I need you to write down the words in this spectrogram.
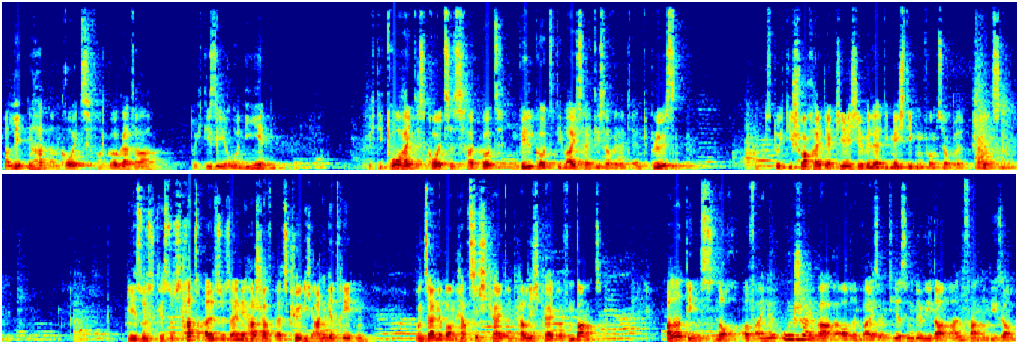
erlitten hat am Kreuz von Golgatha, durch diese Ironie, durch die Torheit des Kreuzes hat Gott, will Gott die Weisheit dieser Welt entblößen. Und durch die Schwachheit der Kirche will er die Mächtigen vom Sockel stürzen. Jesus Christus hat also seine Herrschaft als König angetreten und seine Barmherzigkeit und Herrlichkeit offenbart. Allerdings noch auf eine unscheinbare Art und Weise. Und hier sind wir wieder am Anfang in dieser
